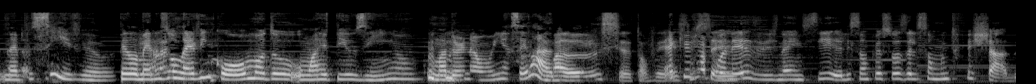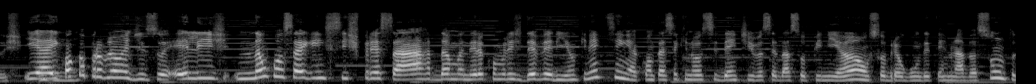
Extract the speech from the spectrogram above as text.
Não é possível. Pelo menos um leve incômodo, um arrepiozinho, uma dor na unha, sei lá. Uma ânsia, talvez. É que os não sei. japoneses, né, em si, eles são pessoas, eles são muito fechados. E aí, Uhum. qual que é o problema disso? Eles não conseguem se expressar da maneira como eles deveriam, que nem assim, acontece aqui no ocidente de você dar sua opinião sobre algum determinado assunto.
